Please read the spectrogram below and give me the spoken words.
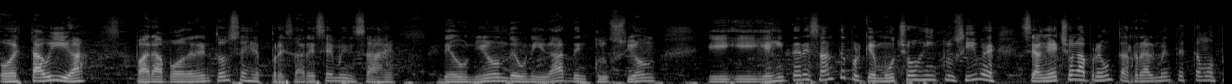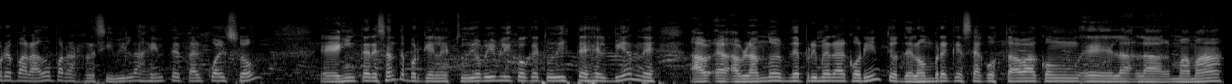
o esta vía para poder entonces expresar ese mensaje de unión, de unidad, de inclusión. Y, es interesante porque muchos inclusive se han hecho la pregunta, ¿realmente estamos preparados para recibir la gente tal cual son? Es interesante porque en el estudio bíblico que tú diste el viernes, eh, hablando de Primera Corintios, del hombre que se acostaba con eh, la, mamá,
